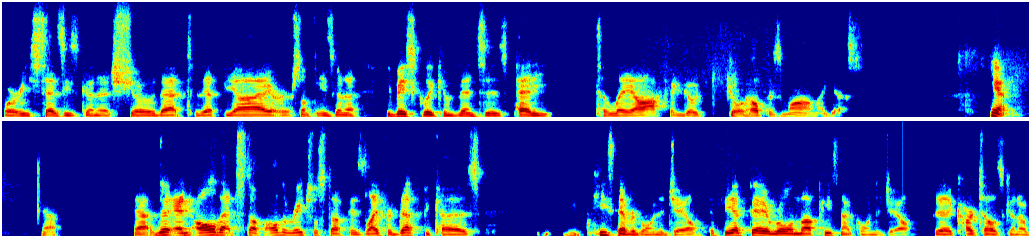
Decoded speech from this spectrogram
or he says he's going to show that to the fbi or something. He's going to he basically convinces petty to lay off and go go help his mom i guess. Yeah. Yeah. Yeah and all that stuff all the rachel stuff is life or death because he's never going to jail. If the fbi roll him up he's not going to jail. The cartel is going to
